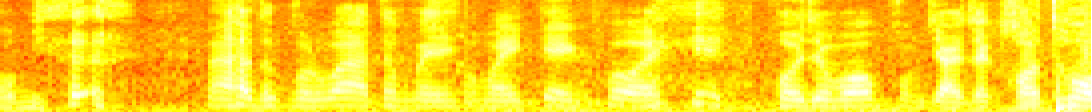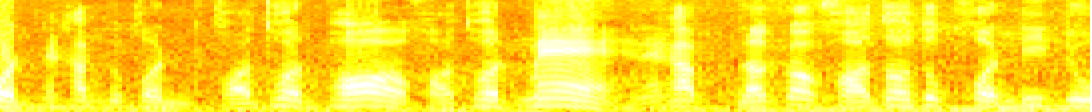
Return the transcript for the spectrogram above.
ผมเยอะ นะทุกคนว่าทำไมทำไมแกล้งพ่อผมจะบอกผมอยากจะขอโทษนะครับ ทุกคนขอโทษพ่อขอโทษแม่นะครับแล้วก็ขอโทษทุกคนที่ดู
